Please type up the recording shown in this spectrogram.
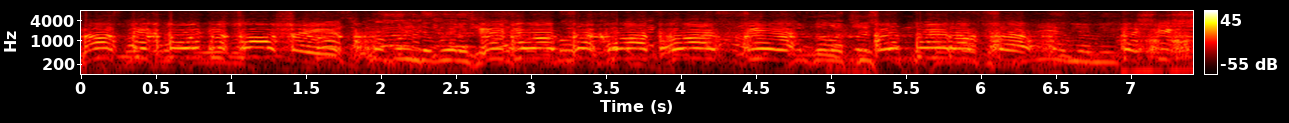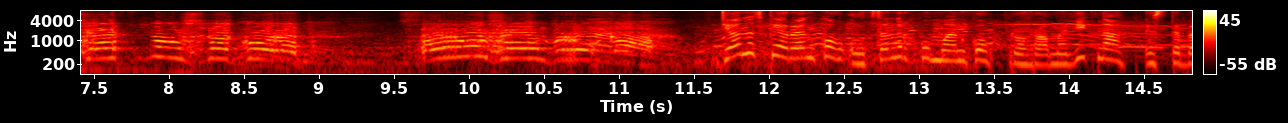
Нас никто не слушает. Идет захват власти бандеровцев. Защищать нужно город руках. Діана Скляренко, Олександр Хоменко. Програма Вікна СТБ.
